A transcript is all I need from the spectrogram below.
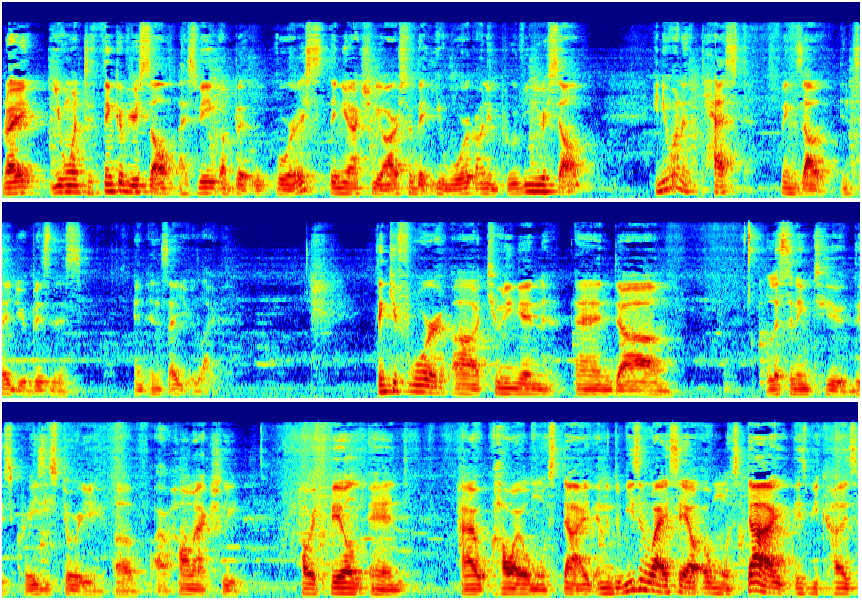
right? You want to think of yourself as being a bit worse than you actually are so that you work on improving yourself. And you want to test things out inside your business and inside your life. Thank you for uh, tuning in and um, listening to this crazy story of uh, how I'm actually, how I failed and how how I almost died. And the reason why I say I almost died is because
